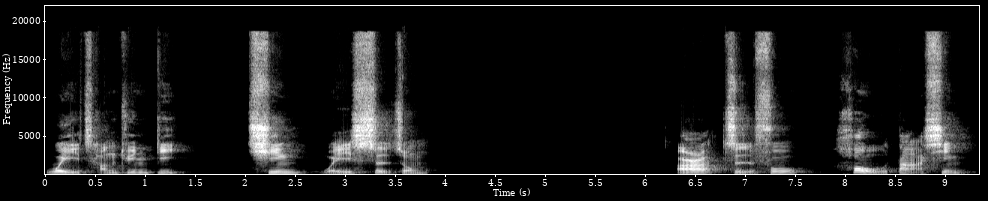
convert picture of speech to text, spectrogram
魏长君弟亲为侍中，而子夫后大幸，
